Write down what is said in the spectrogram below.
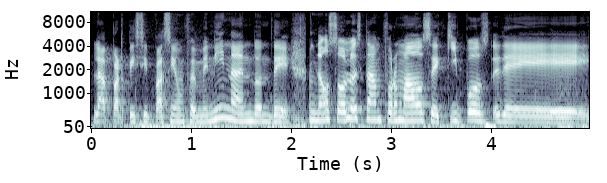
la participación femenina en donde no solo están formados equipos de,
